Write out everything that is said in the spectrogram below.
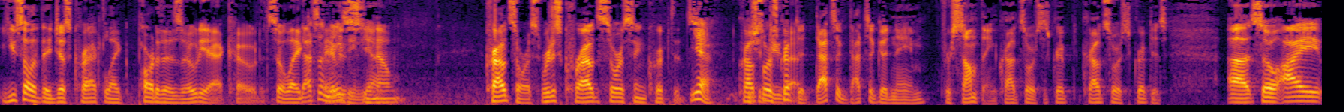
you saw that they just cracked like part of the zodiac code. So like That's it was, amazing, you yeah. know, crowdsource. We're just crowdsourcing cryptids. Yeah, crowdsource do that. That's a that's a good name for something. Crowdsource script crowdsource scripted. Uh, so I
